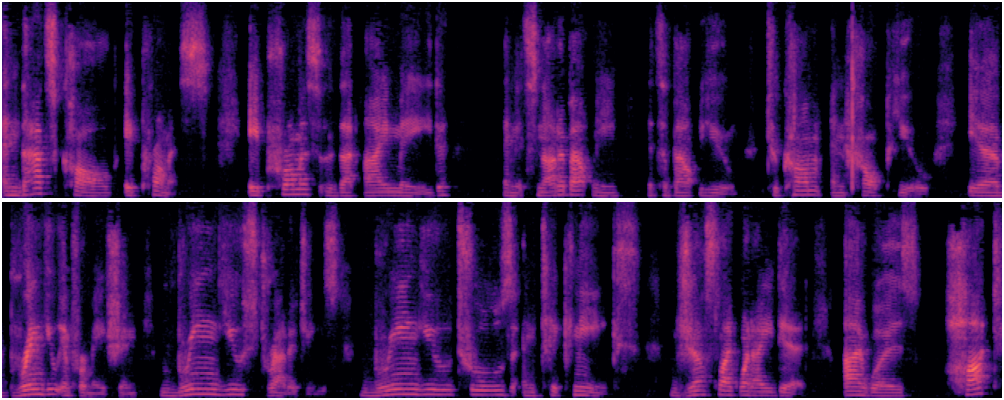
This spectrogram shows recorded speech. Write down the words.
And that's called a promise. A promise that I made. And it's not about me, it's about you to come and help you, uh, bring you information, bring you strategies, bring you tools and techniques, just like what I did. I was hot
